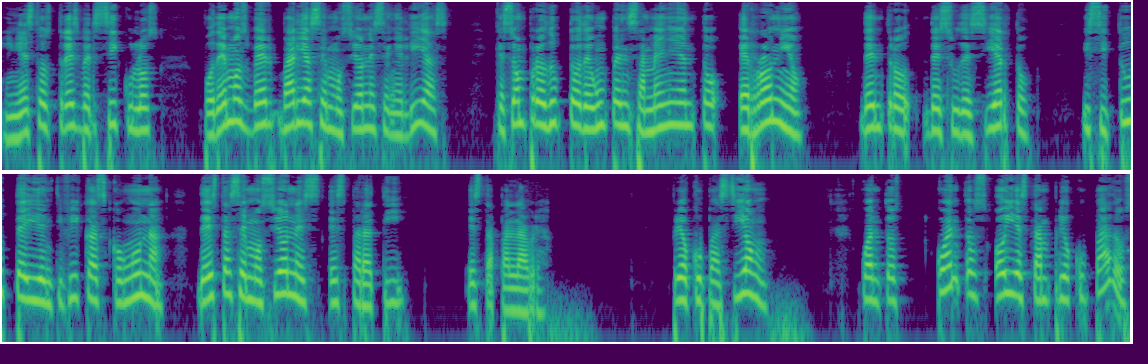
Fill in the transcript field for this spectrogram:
En estos tres versículos podemos ver varias emociones en Elías, que son producto de un pensamiento erróneo dentro de su desierto. Y si tú te identificas con una de estas emociones, es para ti esta palabra. Preocupación. ¿Cuántos, cuántos hoy están preocupados?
